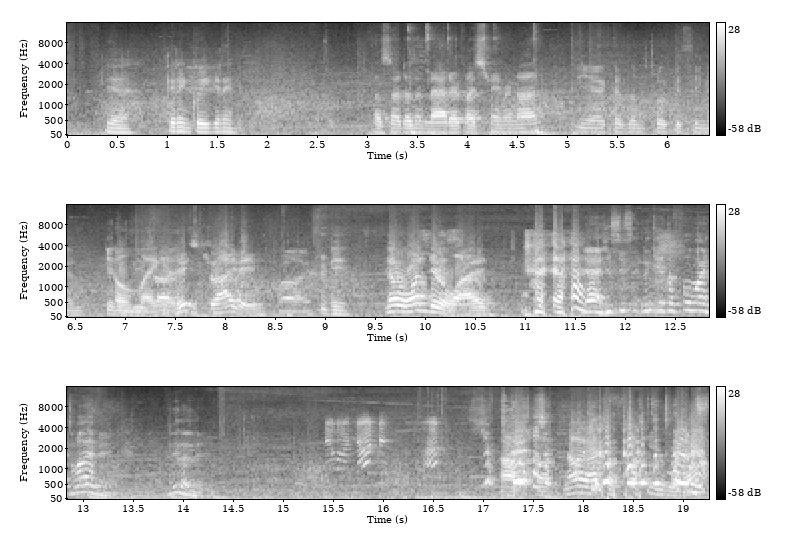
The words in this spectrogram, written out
yeah, get in, Gui, get in. Also, it doesn't matter if I stream or not. Yeah, because I'm focusing on getting Oh these- my Uh, god. who's driving? Why? No wonder why. yeah, he's, he's look at the full white driving. Literally. Uh, uh, now I have to fucking Let.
